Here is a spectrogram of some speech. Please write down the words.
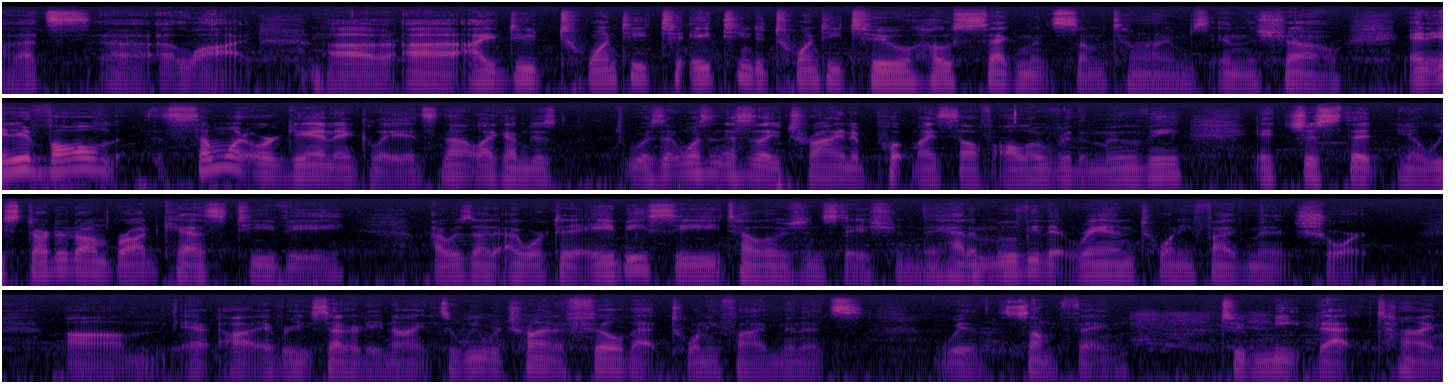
Uh, that's uh, a lot. Uh, uh, I do 20 to 18 to 22 host segments sometimes in the show, and it evolved somewhat organically. It's not like I'm just was it wasn't necessarily trying to put myself all over the movie. It's just that you know we started on broadcast TV. I was at, I worked at ABC television station. They had a movie that ran 25 minutes short um, uh, every Saturday night. So we were trying to fill that 25 minutes with something to meet that time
